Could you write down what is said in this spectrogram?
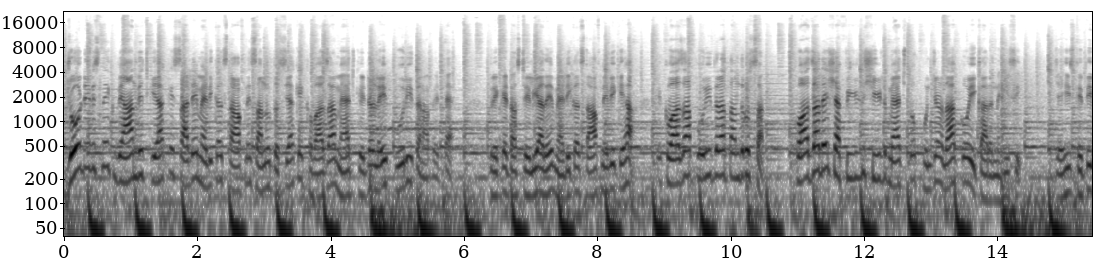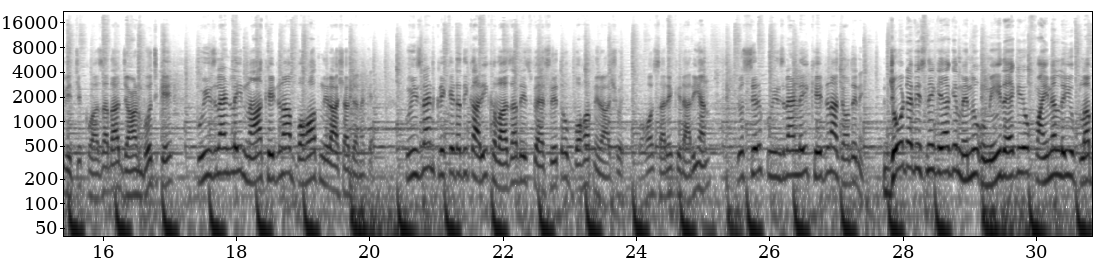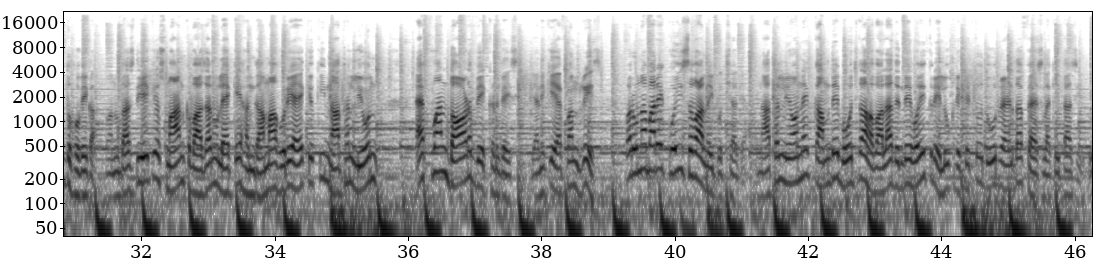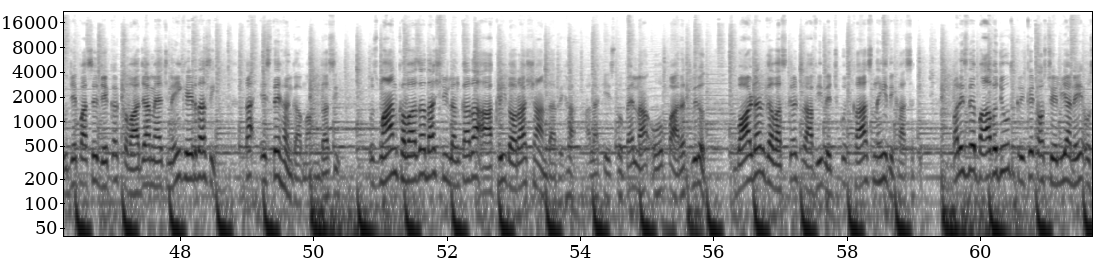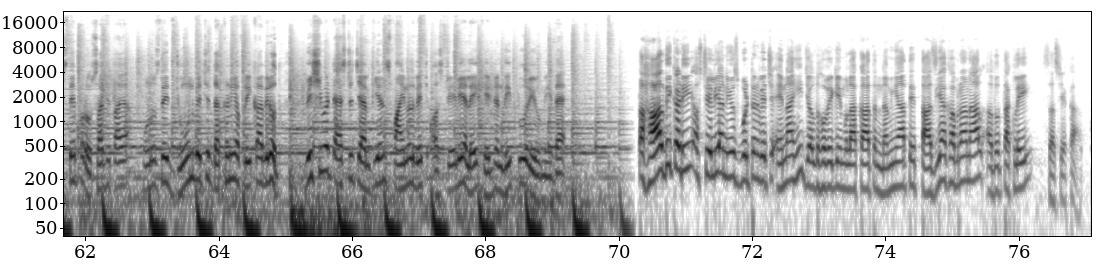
ਜੋ ਡੇਵਿਸ ਨੇ ਇੱਕ ਬਿਆਨ ਵਿੱਚ ਕਿਹਾ ਕਿ ਸਾਡੇ ਮੈਡੀਕਲ ਸਟਾਫ ਨੇ ਸਾਨੂੰ ਦੱਸਿਆ ਕਿ ਖਵਾਜ਼ਾ ਮੈਚ ਖੇਡਣ ਲਈ ਪੂਰੀ ਤਰ੍ਹਾਂ ਫਿੱਟ ਹੈ। ਕ੍ਰਿਕਟ ਆਸਟ੍ਰੇਲੀਆ ਦੇ ਮੈਡੀਕਲ ਸਟਾਫ ਨੇ ਵੀ ਕਿਹਾ ਕਿ ਖਵਾਜ਼ਾ ਪੂਰੀ ਤਰ੍ਹਾਂ ਤੰਦਰੁਸਤ ਸਨ। ਖਵਾਜ਼ਾ ਦੇ ਸ਼ੈਫੀਲਡ ਸ਼ੀਲਡ ਮੈਚ ਤੋਂ ਖੁੰਝਣ ਦਾ ਕੋਈ ਕਾਰਨ ਨਹੀਂ ਸੀ। ਅਜਿਹੀ ਸਥਿਤੀ ਵਿੱਚ ਖਵਾਜ਼ਾ ਦਾ ਜਾਣਬੁੱਝ ਕੇ ਕੁਈਨਜ਼ਲੈਂਡ ਲਈ ਨਾ ਖੇਡਣਾ ਬਹੁਤ ਨਿਰਾਸ਼ਾਜਨਕ ਹੈ ਕੁਈਨਜ਼ਲੈਂਡ ਕ੍ਰਿਕਟ ਅਧਿਕਾਰੀ ਖਵਾਜ਼ਾ ਦੇ ਇਸ ਫੈਸਲੇ ਤੋਂ ਬਹੁਤ ਨਿਰਾਸ਼ ਹੋਏ ਬਹੁਤ ਸਾਰੇ ਖਿਡਾਰੀ ਹਨ ਜੋ ਸਿਰਫ ਕੁਈਨਜ਼ਲੈਂਡ ਲਈ ਖੇਡਣਾ ਚਾਹੁੰਦੇ ਨੇ ਜੋ ਡੇਵਿਸ ਨੇ ਕਿਹਾ ਕਿ ਮੈਨੂੰ ਉਮੀਦ ਹੈ ਕਿ ਉਹ ਫਾਈਨਲ ਲਈ ਉਪਲਬਧ ਹੋਵੇਗਾ ਤੁਹਾਨੂੰ ਦੱਸ ਦਈਏ ਕਿ ਉਸਮਾਨ ਖਵਾਜ਼ਾ ਨੂੰ ਲੈ ਕੇ ਹੰਗਾਮਾ ਹੋ ਰਿਹਾ ਹੈ ਕਿਉਂਕਿ ਨਾਥਨ ਲਿਓਨ F1 ਦੌੜ ਵੇਖਣ ਗਏ ਸੀ ਯਾਨੀ ਕਿ F1 ਰੇਸ ਪਰ ਉਹਨਾਂ ਬਾਰੇ ਕੋਈ ਸਵਾਲ ਨਹੀਂ ਪੁੱਛਿਆ ਗਿਆ। ਨਾਥਨ ਲਿਓਨ ਨੇ ਕੰਮ ਦੇ ਬੋਝ ਦਾ ਹਵਾਲਾ ਦਿੰਦੇ ਹੋਏ ਘਰੇਲੂ ਕ੍ਰਿਕਟ ਤੋਂ ਦੂਰ ਰਹਿਣ ਦਾ ਫੈਸਲਾ ਕੀਤਾ ਸੀ। ਦੂਜੇ ਪਾਸੇ ਜੇਕਰ ਖਵਾਜਾ ਮੈਚ ਨਹੀਂ ਖੇਡਦਾ ਸੀ, ਤਾਂ ਇਸ ਤੇ ਹੰਗਾਮਾ ਹੁੰਦਾ ਸੀ। ਉਸਮਾਨ ਖਵਾਜ਼ਾ ਦਾ ਸ਼੍ਰੀਲੰਕਾ ਦਾ ਆਖਰੀ ਦੌਰਾ ਸ਼ਾਨਦਾਰ ਰਿਹਾ। ਹਾਲਾਂਕਿ ਇਸ ਤੋਂ ਪਹਿਲਾਂ ਉਹ ਭਾਰਤ ਵਿਰੁੱਧ ਬਾਰਡਰ ਗਵਾਸਕਰ ਟਰਾਫੀ ਵਿੱਚ ਕੁਝ ਖਾਸ ਨਹੀਂ ਦਿਖਾ ਸਕੇ। ਪਰ ਇਸ ਦੇ ਬਾਵਜੂਦ ਕ੍ਰਿਕਟ ਆਸਟ੍ਰੇਲੀਆ ਨੇ ਉਸ ਤੇ ਭਰੋਸਾ ਜਤਾਇਆ। ਹੁਣ ਉਸ ਦੇ ਜੂਨ ਵਿੱਚ ਦੱਖਣੀ ਅਫਰੀਕਾ ਵਿਰੁੱਧ ਵਿਸ਼ਵ ਟੈਸਟ ਚੈਂਪੀਅਨਸ ਫਾਈਨਲ ਵਿੱਚ ਆਸਟ੍ਰੇਲੀਆ ਲਈ ਖੇਡਣ ਦੀ ਪੂਰੀ ਉਮੀਦ ਹੈ। ਤਾਂ ਹਾਲ ਦੀ ਘੜੀ ਆਸਟ੍ਰੇਲੀਆ ਨਿਊਜ਼ ਬੁਲਟਨ ਵਿੱਚ ਇੰਨਾ ਹੀ। ਜਲਦ ਹੋਵੇਗੀ ਮੁਲਾਕਾਤ ਨਵੀਆਂ ਤੇ ਤਾਜ਼ੀਆਂ ਖਬਰਾਂ ਨਾਲ। ਉਦੋਂ ਤੱਕ ਲਈ ਸਤਿ ਸ਼੍ਰੀ ਅਕਾਲ।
